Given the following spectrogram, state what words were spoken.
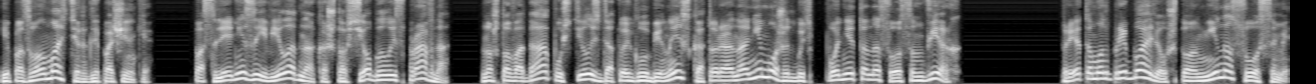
и позвал мастера для починки. Последний заявил, однако, что все было исправно, но что вода опустилась до той глубины, с которой она не может быть поднята насосом вверх. При этом он прибавил, что ни насосами,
